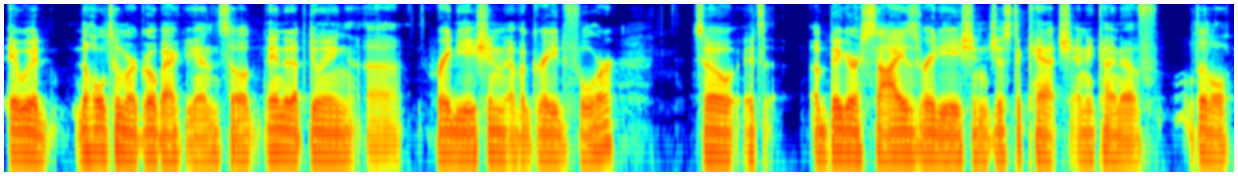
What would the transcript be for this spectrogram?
it would the whole tumor grow back again. So they ended up doing uh, radiation of a grade four. So it's a bigger size radiation just to catch any kind of little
